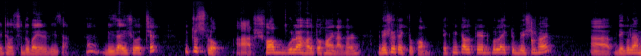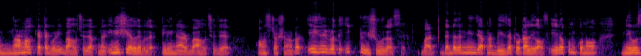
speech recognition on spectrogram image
এটা হচ্ছে দুবাইয়ের ভিসা হ্যাঁ ভিসা ইস্যু হচ্ছে একটু স্লো আর সবগুলা হয়তো হয় না। ধরেন রেশিওটা একটু কম। টেকনিক্যাল ট্রেডগুলো একটু বেশি হয় যেগুলো নর্মাল ক্যাটাগরি বা হচ্ছে যে আপনার ইনিশিয়াল লেভেলের ক্লিনার বা হচ্ছে যে কনস্ট্রাকশন ওয়ার্কার এই জিনিসগুলোতে একটু ইস্যুজ আছে। বাট দ্যাট ডাজেন্ট মিন যে আপনার ভিসা টোটালি অফ এরকম কোনো নিউজ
